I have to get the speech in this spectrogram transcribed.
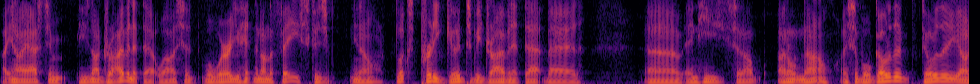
I, you know, I asked him, he's not driving it that well. I said, well, where are you hitting it on the face? Because you know, looks pretty good to be driving it that bad. Um, and he said, I'll, I don't know. I said, well, go to the go to the uh,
